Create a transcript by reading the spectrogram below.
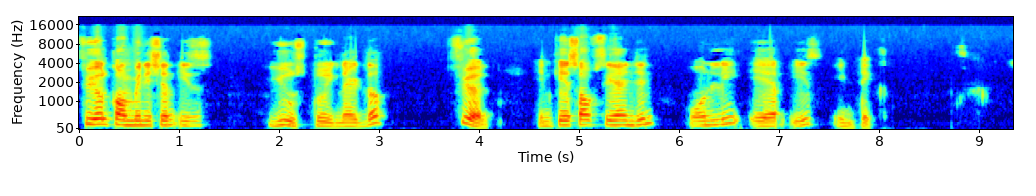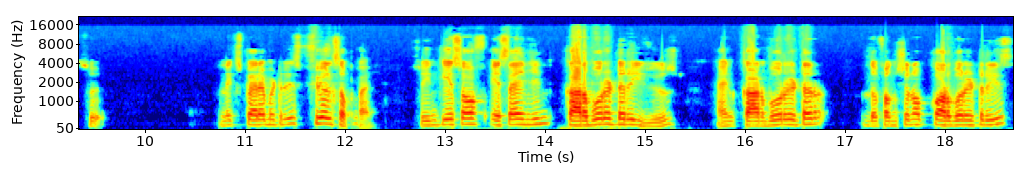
fuel combination is used to ignite the fuel. In case of CI engine, only air is intake. So, next parameter is fuel supply. So, in case of SI engine, carburetor is used and carburetor, the function of carburetor is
